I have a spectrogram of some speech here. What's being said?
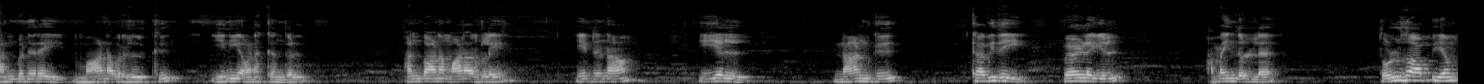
அன்பு நிறை மாணவர்களுக்கு இனிய வணக்கங்கள். அன்பான மாணவர்களே இன்று நாம் இயல் நான்கு கவிதை வேளையில் அமைந்துள்ள தொல்காப்பியம்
